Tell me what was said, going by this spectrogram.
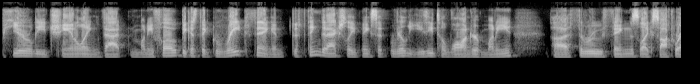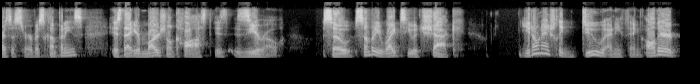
purely channeling that money flow because the great thing and the thing that actually makes it really easy to launder money uh, through things like software as a service companies is that your marginal cost is zero. So somebody writes you a check, you don't actually do anything. All they're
